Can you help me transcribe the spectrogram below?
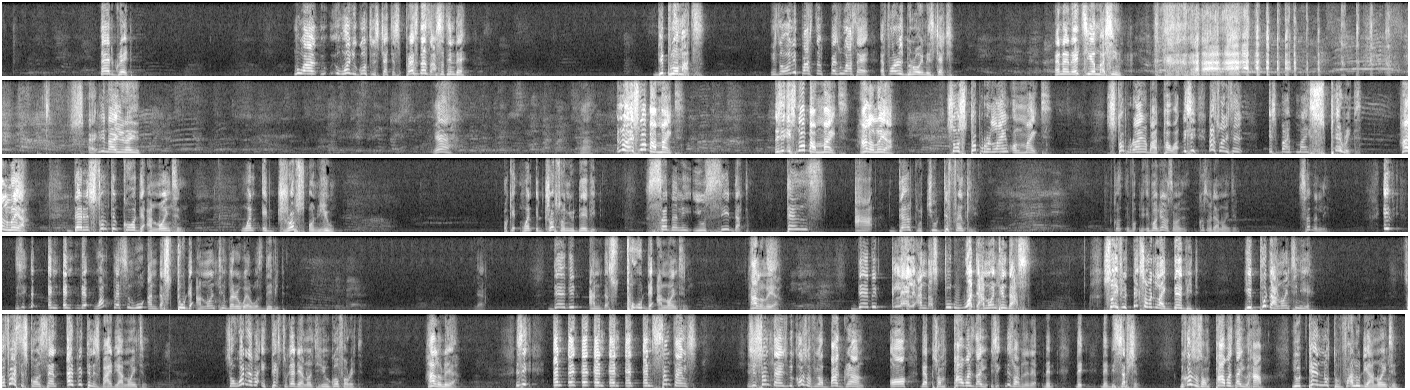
third grade. When you go to his churches, presidents are sitting there. Diplomats. He's the only pastor person who has a, a forex bureau in his church. And an ATM machine. you know, you know. Yeah. Yeah. No, it's not by might. You It's not by might. Hallelujah. So stop relying on might. Stop relying by power. You see, that's what he said. It's by my spirit. Hallelujah. There is something called the anointing. When it drops on you, okay, when it drops on you, David, suddenly you see that things are dealt with you differently. Because if, if, do you understand? Because of the anointing. Suddenly. If see, and, and the one person who understood the anointing very well was David. Yeah. David understood the anointing. Hallelujah. David clearly understood what the anointing does. So if you take somebody like David, he put the anointing here. So far as is concerned, everything is by the anointing. So whatever it takes to get the anointing, he will go for it. Hallelujah. You see, and and and and and and, sometimes, you see, sometimes because of your background or are some powers that you, you see, this one the, the, the, the deception. Because of some powers that you have, you tend not to value the anointing.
